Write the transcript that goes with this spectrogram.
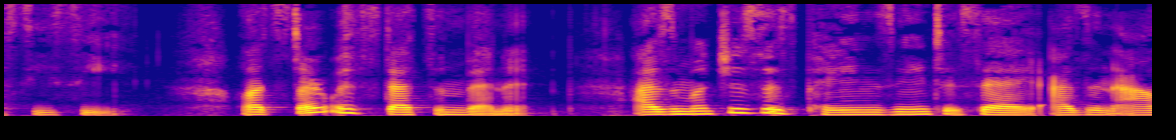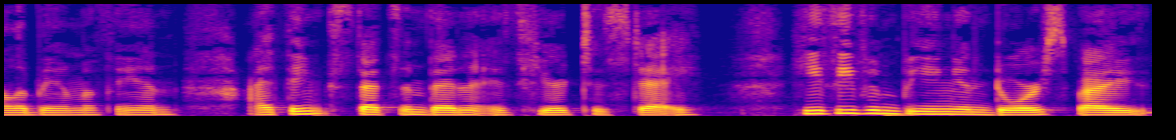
SEC. Let's start with Stetson Bennett. As much as this pains me to say as an Alabama fan, I think Stetson Bennett is here to stay. He's even being endorsed by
